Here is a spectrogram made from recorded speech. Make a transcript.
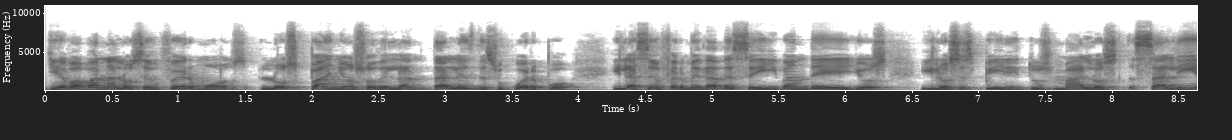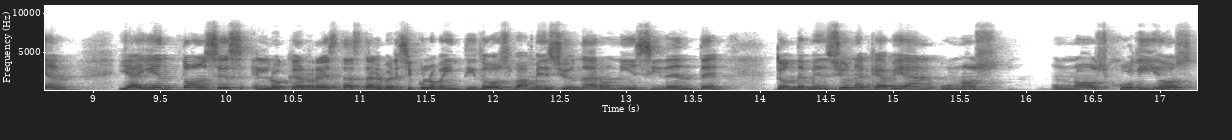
Llevaban a los enfermos los paños o delantales de su cuerpo, y las enfermedades se iban de ellos, y los espíritus malos salían. Y ahí entonces, en lo que resta hasta el versículo 22, va a mencionar un incidente donde menciona que habían unos, unos judíos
